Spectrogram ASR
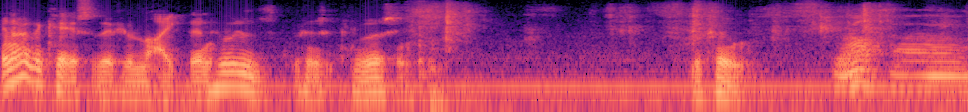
In either case, if you like, then who is, who is conversing? With whom? Well, um,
